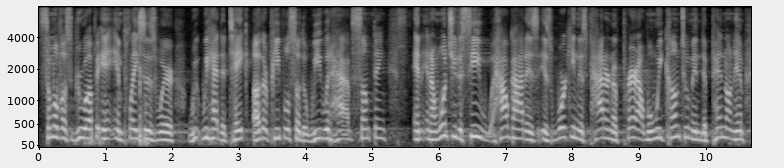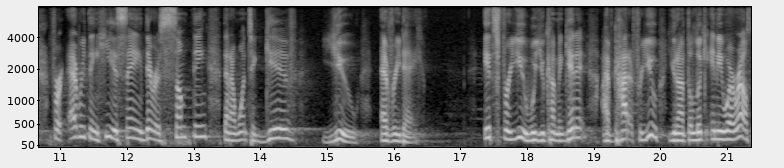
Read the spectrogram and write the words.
Some of us grew up in, in places where we, we, had to take other people so that we would have something. And, and I want you to see how God is, is working this pattern of prayer out. When we come to Him and depend on Him for everything, He is saying, There is something that I want to give you every day. It's for you. Will you come and get it? I've got it for you. You don't have to look anywhere else.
